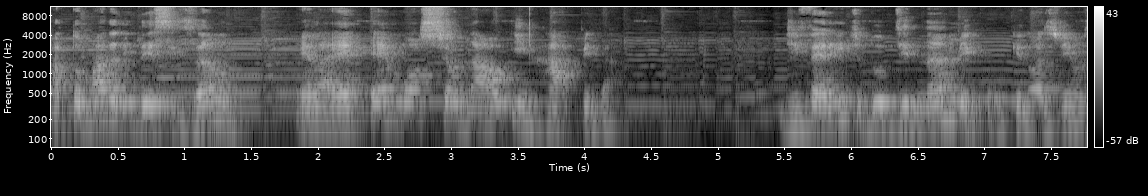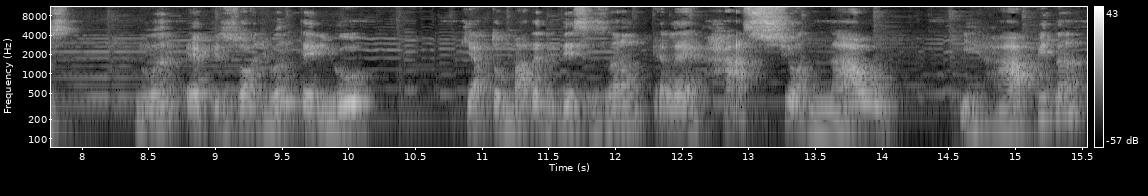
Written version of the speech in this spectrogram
A tomada de decisão ela é emocional e rápida. Diferente do dinâmico que nós vimos no episódio anterior, que a tomada de decisão ela é racional e rápida,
